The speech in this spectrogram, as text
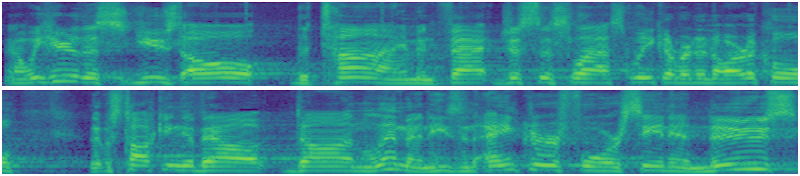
Now, we hear this used all the time. In fact, just this last week, I read an article that was talking about Don Lemon. He's an anchor for CNN News.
